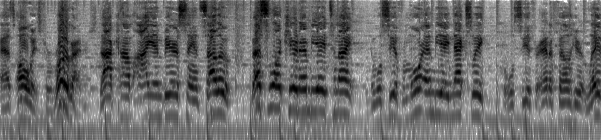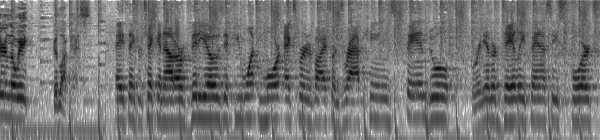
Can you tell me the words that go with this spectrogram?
As always, for RotoGrinders.com, I am Beer saying salut. Best of luck here in NBA tonight, and we'll see you for more NBA next week, but we'll see you for NFL here later in the week. Good luck, guys. Hey, thanks for checking out our videos. If you want more expert advice on DraftKings, FanDuel, or any other daily fantasy sports,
